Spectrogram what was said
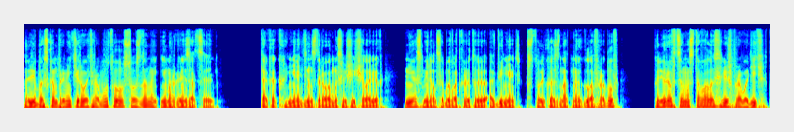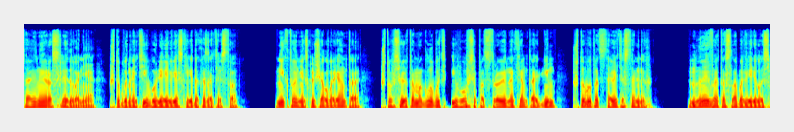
либо скомпрометировать работу созданной им организации. Так как ни один здравомыслящий человек не осмелился бы в открытую обвинять столько знатных глав родов, клировцам оставалось лишь проводить тайные расследования, чтобы найти более веские доказательства. Никто не исключал варианта, что все это могло быть и вовсе подстроено кем-то одним, чтобы подставить остальных. Но и в это слабо верилось.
